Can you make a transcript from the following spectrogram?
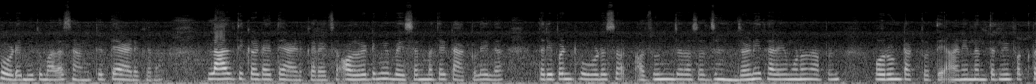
थोडे मी तुम्हाला सांगते ते ॲड करा. लाल तिखट आहे ते ॲड करायचं. ऑलरेडी मी बेसनमध्ये टाकलेलं तरी पण थोडंसं अजून जर असं झणझणीत हवे म्हणून आपण वरून टाकतो ते. आणि नंतर मी फक्त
